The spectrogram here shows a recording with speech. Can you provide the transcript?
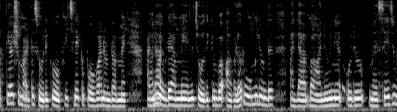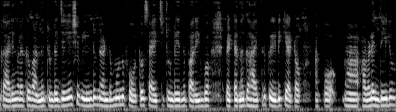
അത്യാവശ്യമായിട്ട് സൂര്യക്ക് ഓഫീസിലേക്ക് പോകാനുണ്ട് അമ്മേ. അല്ല എവിടെ അമ്മേ എന്ന് ചോദിക്കുമ്പോൾ അവളെ റൂമിലുണ്ട്. അല്ല ഭാനുവിന് ഒരു മെസ്സേജും കാര്യങ്ങളൊക്കെ വന്നിട്ടുണ്ട്. ജയേഷ് വീണ്ടും രണ്ട് മൂന്ന് ഫോട്ടോസ് അയച്ചിട്ടുണ്ട് എന്ന് പറയുമ്പോൾ പെട്ടെന്ന് ഗായത്രി പേടിക്കാട്ടോ അപ്പോൾ അവൾ എന്തെങ്കിലും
